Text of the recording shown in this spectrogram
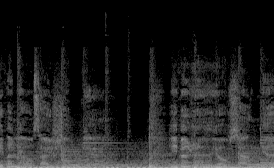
一半留在身边，一半任由想念。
